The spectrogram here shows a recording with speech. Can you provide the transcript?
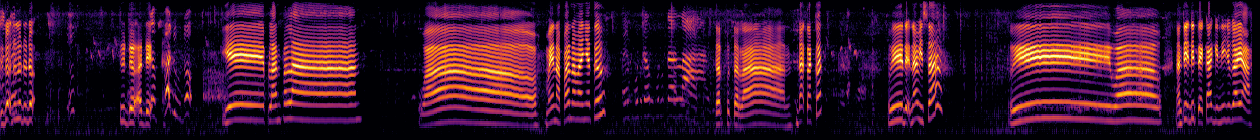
Duduk dulu, duduk. Duduk, adik. Ye, pelan-pelan. Wow. Main apa namanya tuh? main putar-putaran Putar-putaran. Nggak takut? Wih, Dekna bisa? Wih, wow. Nanti di TK gini juga ya?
